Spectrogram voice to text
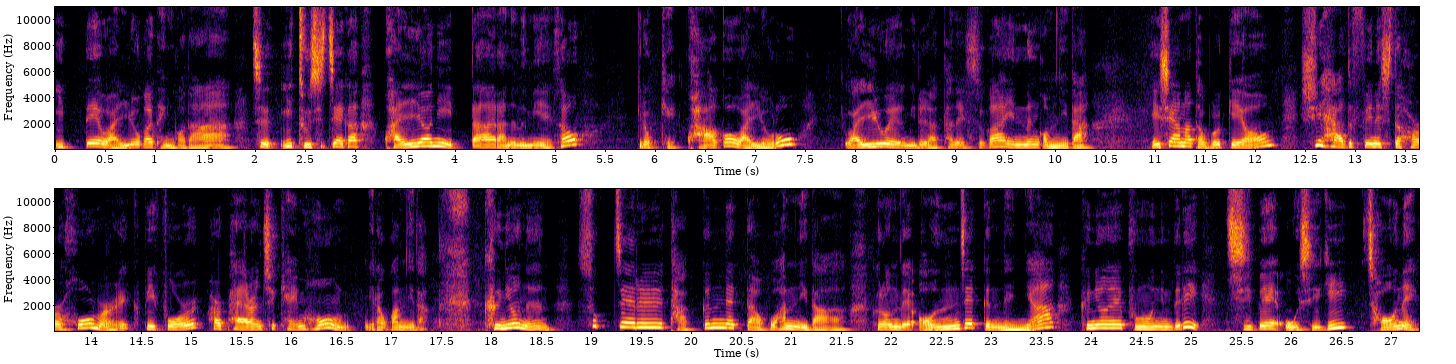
이때 완료가 된 거다. 즉, 이 두 시제가 관련이 있다라는 의미에서 이렇게 과거 완료로 완료의 의미를 나타낼 수가 있는 겁니다. 예시 하나 더 볼게요. She had finished her homework before her parents came home 이라고 합니다. 그녀는 숙제를 다 끝냈다고 합니다. 그런데 언제 끝냈냐? 그녀의 부모님들이 집에 오시기 전에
